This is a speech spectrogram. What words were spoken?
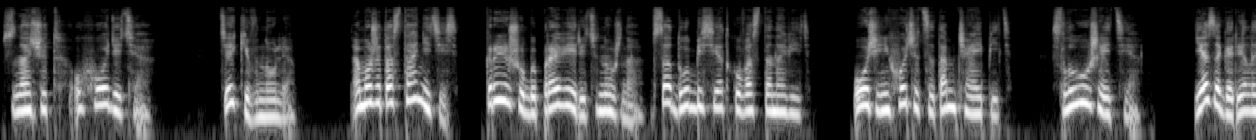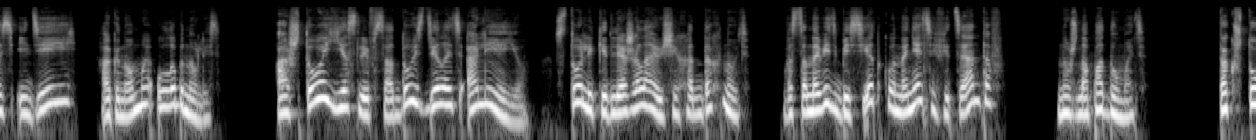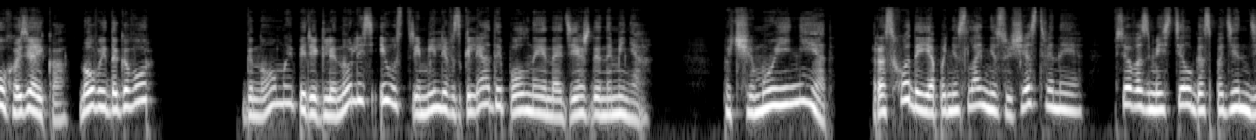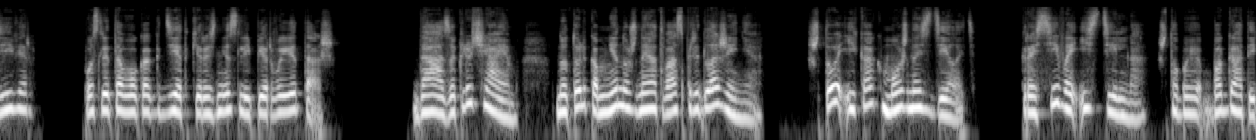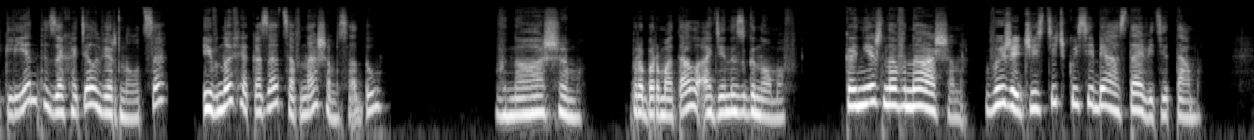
«Значит, уходите?» Те кивнули. «А может, останетесь? Крышу бы проверить нужно, в саду беседку восстановить. Очень хочется там чай пить. Слушайте». Я загорелась идеей, а гномы улыбнулись. «А что, если в саду сделать аллею? Столики для желающих отдохнуть? Восстановить беседку, нанять официантов? Нужно подумать». «Так что, хозяйка, новый договор?» Гномы переглянулись и устремили взгляды, полные надежды на меня. «Почему и нет? Расходы я понесла несущественные. Все возместил господин Дивер после того, как детки разнесли первый этаж. Да, заключаем, но только мне нужны от вас предложения. Что и как можно сделать? Красиво и стильно, чтобы богатый клиент захотел вернуться и вновь оказаться в нашем саду». «В нашем», пробормотал один из гномов. «Конечно, в нашем. Вы же частичку себя оставите там.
